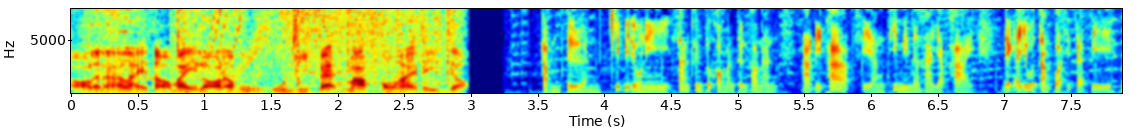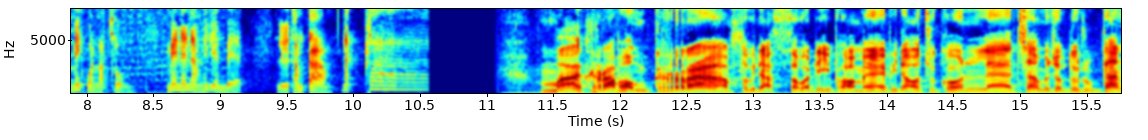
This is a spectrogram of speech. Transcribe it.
รอเลยนะไหลต่อไม่รอนะหูคูณยี่แปดหมับเขาให้ไปอีกดอกคำเตือน คลิปวิดีโอนี้สร้างขึ้นเพื่อความบันเทิงเท่านั้น อาจมีภาพเสียงที่มีเนื้อหาหยาบคาย เด็กอายุต่ำกว่า 18 ปี ไม่ควรรับชม ไม่แนะนำให้เรียนแบบ หรือทำตามนะครับ มาครับผมครับสวัสดีสวัสดีพ่อแม่พี่น้องทุกคนและท่านผู้ชมทุกๆท่าน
